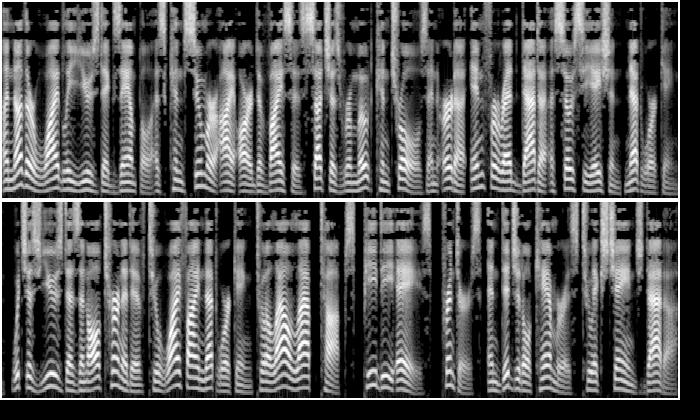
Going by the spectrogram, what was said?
Another widely used example is consumer IR devices such as remote controls and IRDA infrared data association networking, which is used as an alternative to Wi-Fi networking to allow laptops, PDAs, printers, and digital cameras to exchange data.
